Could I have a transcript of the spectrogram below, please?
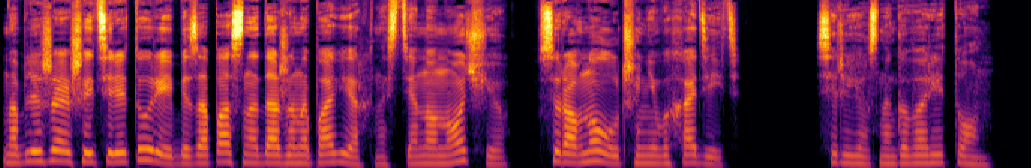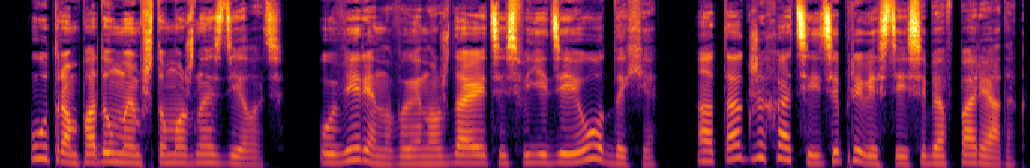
На ближайшей территории безопасно даже на поверхности, но ночью все равно лучше не выходить», — серьезно говорит он. Утром подумаем, что можно сделать. Уверен, вы нуждаетесь в еде и отдыхе, а также хотите привести себя в порядок.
